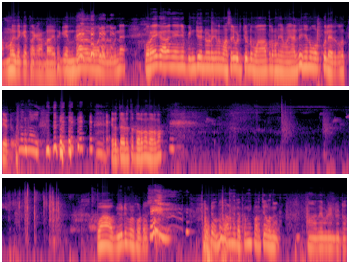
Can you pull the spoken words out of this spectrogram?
നമ്മൾ ഇതൊക്കെ എത്ര കണ്ട? ഇതൊക്കെ എന്താണ് പിന്നെ കുറേ കാലം കഴിഞ്ഞ് പിഞ്ചു എന്നോട് ഇങ്ങനെ മസിൽ പിടിച്ചുകൊണ്ട് മാത്രമാണ് ഞാൻ. അല്ലെങ്കിൽ ഞാൻ ഓർക്കൂലായിരുന്നു സത്യമായിട്ട്. എടുത്തെടുത്ത് എടുത്ത് എടുത്ത് തുറന്നോ തുറന്നോ. വാ ബ്യൂട്ടിഫുൾ ഫോട്ടോസ് എവിടെ ഒന്നും കാണുന്നില്ല. ഒക്കെ നീ പറിച്ചു കളഞ്ഞു. ആ അതെവിടെ ഉണ്ട് കേട്ടോ.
